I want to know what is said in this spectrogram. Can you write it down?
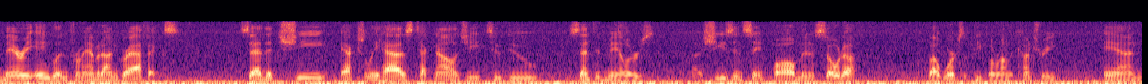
Mary England from Amadon Graphics said that she actually has technology to do scented mailers. Uh, she's in St. Paul, Minnesota, but works with people around the country. And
